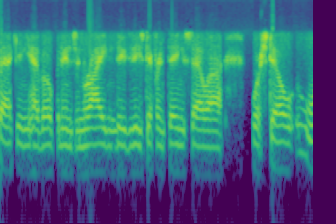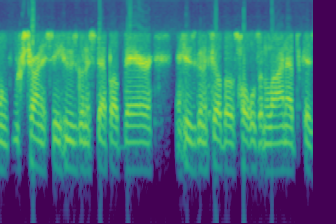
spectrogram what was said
second, you have openings in right, and do these different things. So uh, we're still we're trying to see who's going to step up there and who's going to fill those holes in the lineup because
